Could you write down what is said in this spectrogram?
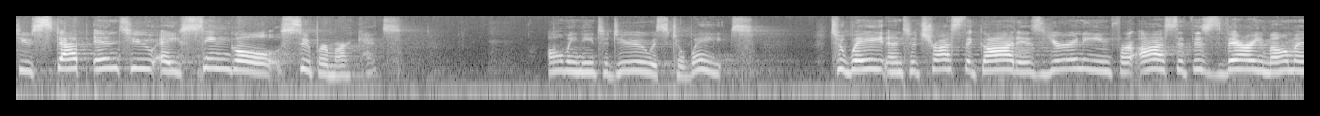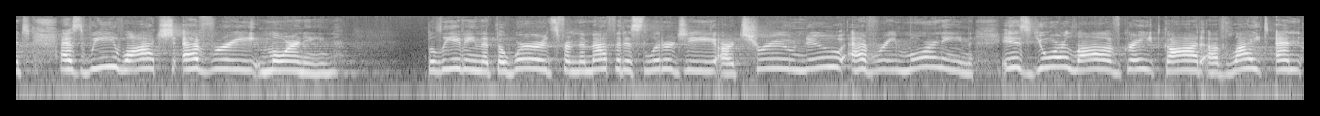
to step into a single supermarket. All we need to do is to wait. To wait and to trust that God is yearning for us at this very moment as we watch every morning believing that the words from the Methodist liturgy are true, new every morning is your love, great God of light, and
